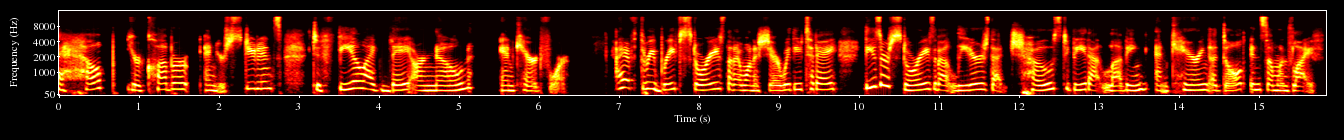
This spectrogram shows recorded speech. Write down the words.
to help your clubber and your students to feel like they are known and cared for. I have three brief stories that I want to share with you today. These are stories about leaders that chose to be that loving and caring adult in someone's life.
